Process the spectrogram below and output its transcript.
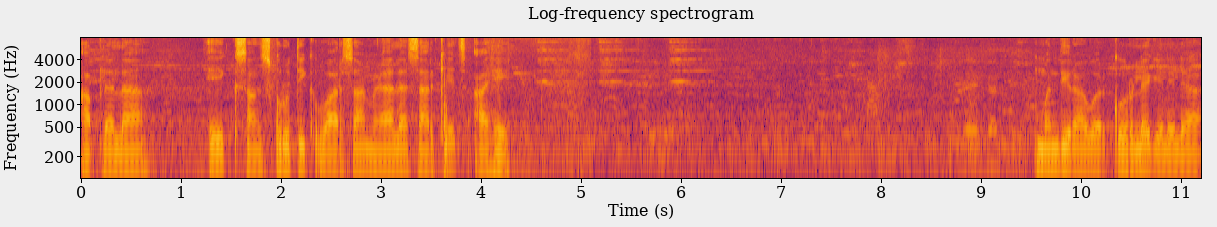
आपल्याला एक सांस्कृतिक वारसा मिळाल्यासारखेच आहे. मंदिरावर कोरल्या गेलेल्या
